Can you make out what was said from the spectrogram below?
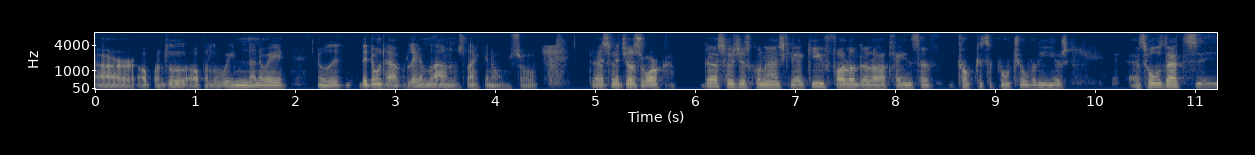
or up until up until weaning anyway. You know, they, they don't have lame lambs, like you know, so that's it, it does work. That's what I was just going to ask you. Like you followed a lot of clients have took this approach over the years. I suppose that's eh,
